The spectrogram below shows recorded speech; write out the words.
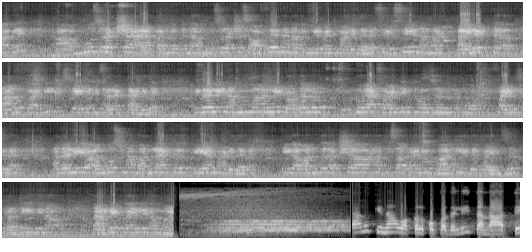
ಹಾಗೆ ಭೂ ಸುರಕ್ಷಾ ಆ್ಯಪ್ ಅನ್ನೋದನ್ನ, ಭೂ ಸುರಕ್ಷಾ ಸಾಫ್ಟ್ವೇರ್ನ ನಾವು ಇಂಪ್ಲಿಮೆಂಟ್ ಮಾಡಿದ್ದೇವೆ. ಸಿರ್ಸಿ ನಮ್ಮ ಪೈಲಟ್ ತಾಲೂಕಾಗಿ ಸ್ಟೇಟ್ ಅಲ್ಲಿ ಸೆಲೆಕ್ಟ್ ಆಗಿದೆ. ಇದರಲ್ಲಿ ನಮ್ಮಲ್ಲಿ total two lakh seventeen thousand files ಇದೆ. ಅದರಲ್ಲಿ ಆಲ್ಮೋಸ್ಟ್ ನಾವು ಒನ್ ಲ್ಯಾಕ್ ಕ್ಲಿಯರ್ ಮಾಡಿದ್ದೇವೆ. ಈಗ ಒಂದು ಲಕ್ಷ ಹತ್ತು ಸಾವಿರ ಏನೋ ಬಾಕಿ ಇದೆ ಫೈಲ್ಸ್ ಪ್ರತಿದಿನ ಟಾರ್ಗೆಟ್ ಫೈಲ್ ನಾವು ಮಾಡಿ ತಾಲೂಕಿನ ಒಕ್ಕಲಕೊಪ್ಪದಲ್ಲಿ ತನ್ನ ಅತ್ತೆ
